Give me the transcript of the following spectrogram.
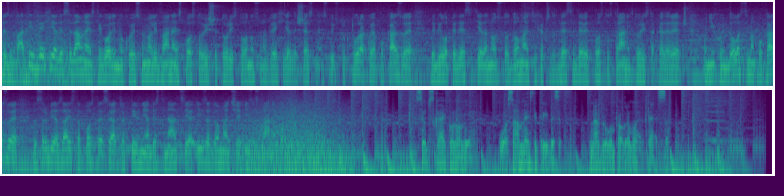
Rezultati iz 2017. godine u kojoj smo imali 12% više turista u odnosu na 2016. i struktura koja pokazuje da je bilo 51% domaćih, a 49% stranih turista kada je reč o njihovim dolascima, pokazuje da Srbija zaista postaje sve atraktivnija destinacija i za domaće i za strane goste. Srpska ekonomija u 18.30 na drugom programu RTS-a.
